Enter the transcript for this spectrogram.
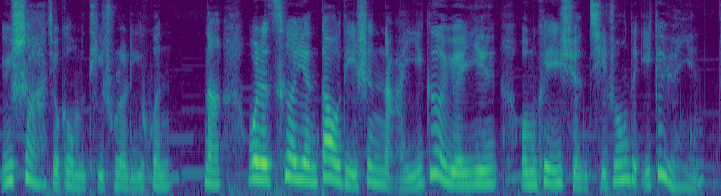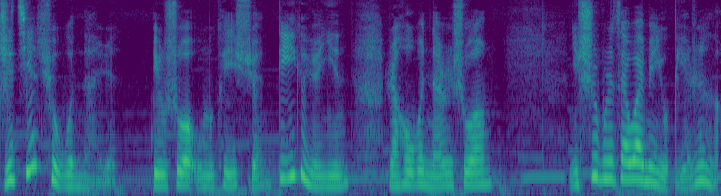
于是啊就跟我们提出了离婚。那为了测验到底是哪一个原因，我们可以选其中的一个原因，直接去问男人。比如说，我们可以选第一个原因，然后问男人说：“你是不是在外面有别人了？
